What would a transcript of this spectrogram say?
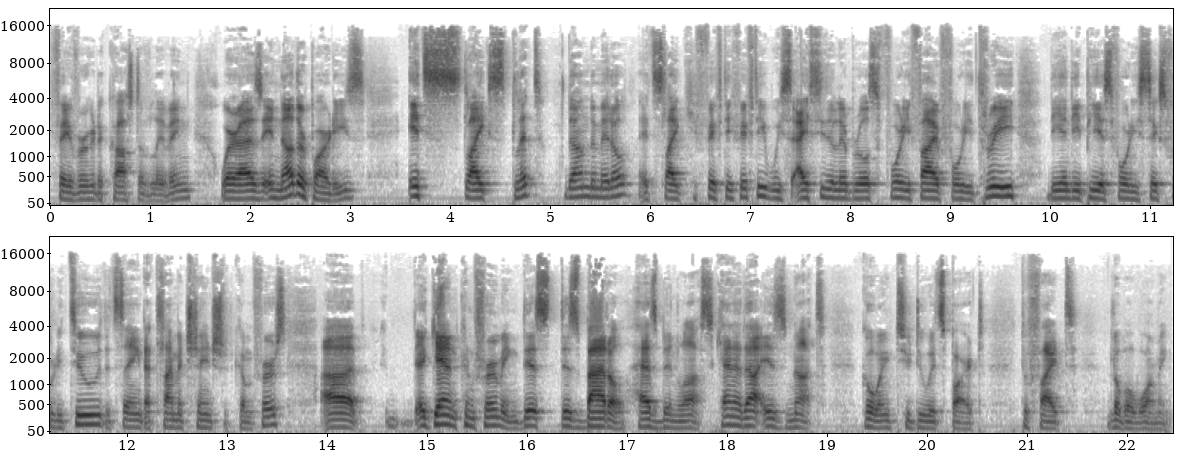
favor the cost of living, whereas in other parties, it's like split down the middle. It's like 50 50. We, I see the Liberals 45 43. The NDP is 46 42. That's saying that climate change should come first. Uh, again, confirming this, this battle has been lost. Canada is not going to do its part to fight global warming.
